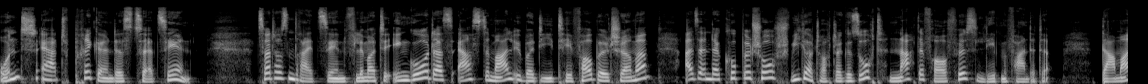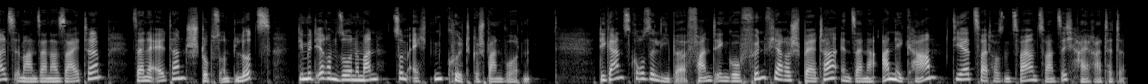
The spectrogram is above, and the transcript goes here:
und er hat Prickelndes zu erzählen. 2013 flimmerte Ingo das erste Mal über die TV-Bildschirme, als er in der Kuppelshow Schwiegertochter gesucht nach der Frau fürs Leben fahndete. Damals immer an seiner Seite seine Eltern Stups und Lutz, die mit ihrem Sohnemann zum echten Kultgespann wurden. Die ganz große Liebe fand Ingo fünf Jahre später in seiner Annika, die er 2022 heiratete.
